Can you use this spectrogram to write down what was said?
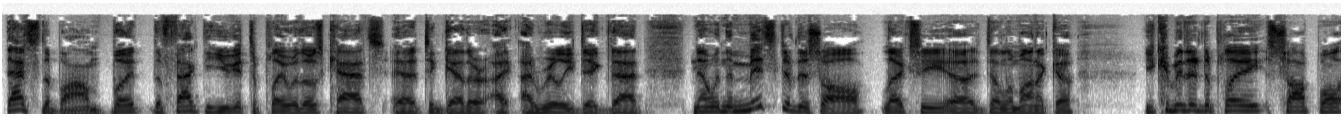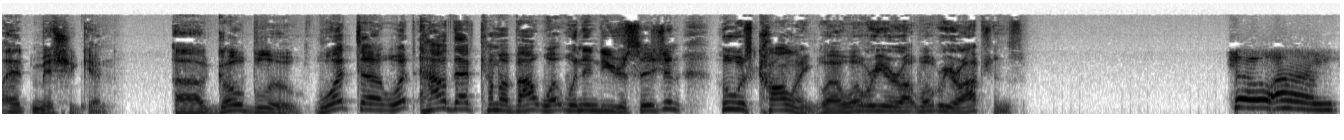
that's the bomb. But the fact that you get to play with those cats uh, together, I, I really dig that. Now, in the midst of this all, Lexi uh, Dellamonica, you committed to play softball at Michigan. Uh, go blue. What? Uh, what? How'd that come about? What went into your decision? Who was calling? Well, what were your What were your options? So, um,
